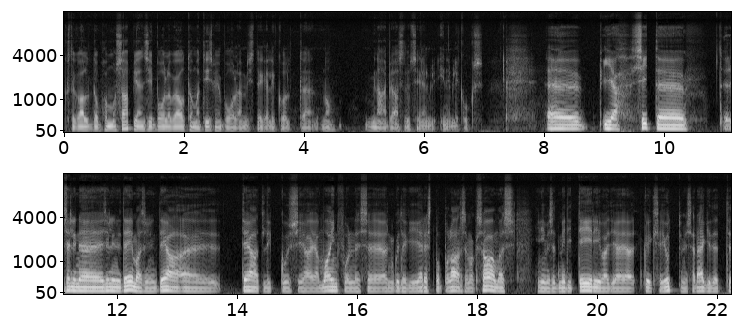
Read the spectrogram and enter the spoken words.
kas ta kaldub homo sapiensi poole või automatismi poole, mis tegelikult äh, noh, mina ei pea seda üldse inimlikuks. Jah, siit selline, selline teema, selline tea, teadlikkus ja, ja mindfulness on kuidagi järjest populaarsemaks saamas, inimesed mediteerivad ja, ja kõik see jutt, mis sa räägid, et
